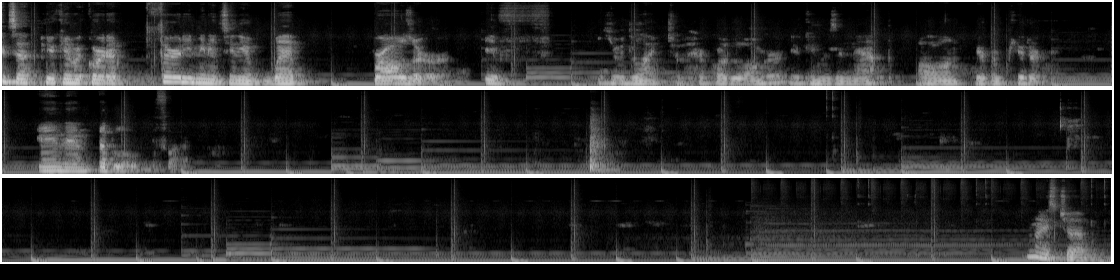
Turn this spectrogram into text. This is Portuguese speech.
Heads up, you can record at 30 minutes in your web browser. If you would like to record longer, you can use an app on your computer and then upload the file. Nice job.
